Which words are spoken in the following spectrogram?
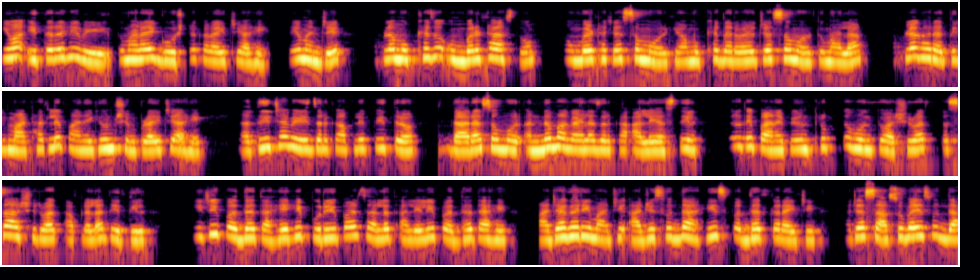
किंवा इतरही वेळी तुम्हाला एक गोष्ट करायची आहे. ते म्हणजे आपला मुख्य जो उंबरठा असतो उंबरठ्याच्या समोर किंवा मुख्य दरवाजाच्या समोर तुम्हाला आपल्या घरातील माठातले पाणी घेऊन शिंपडायचे आहे. रात्रीच्या वेळी जर का आपले पित्र दारासमोर अन्न मागायला जर का आले असतील तर ते पाणी पिऊन तृप्त होऊन तो आशीर्वाद तसा आशीर्वाद आपल्याला देतील. ही जी पद्धत आहे ही पूर्वीपार चालत आलेली पद्धत आहे. माझ्या घरी माझी आजीसुद्धा हीच पद्धत करायची. माझ्या सासूबाईसुद्धा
